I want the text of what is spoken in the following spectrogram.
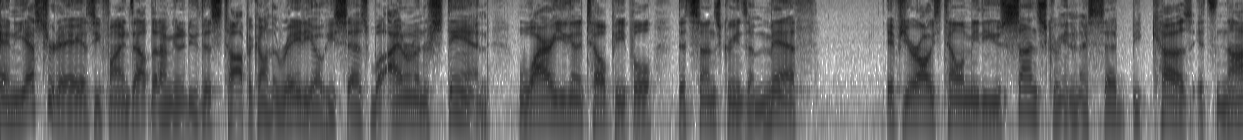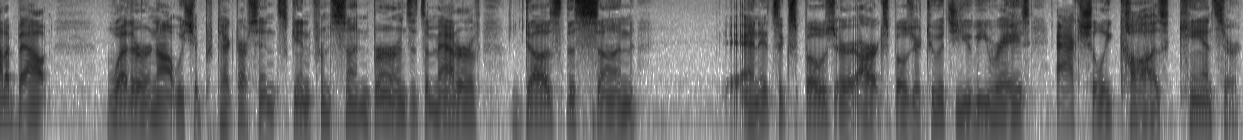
And yesterday, as he finds out that I'm going to do this topic on the radio, he says, Well, I don't understand. Why are you going to tell people that sunscreen's a myth if you're always telling me to use sunscreen? And I said, Because it's not about whether or not we should protect our skin from sunburns. It's a matter of does the sun and its exposure, our exposure to its UV rays, actually cause cancer?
